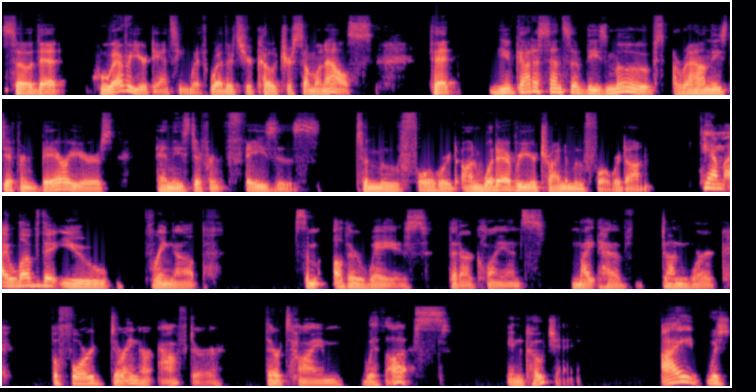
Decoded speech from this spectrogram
so that whoever you're dancing with, whether it's your coach or someone else, that you've got a sense of these moves around these different barriers and these different phases to move forward on whatever you're trying to move forward on. Cam, I love that you bring up some other ways that our clients might have done work before, during, or after their time with us in coaching. I was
